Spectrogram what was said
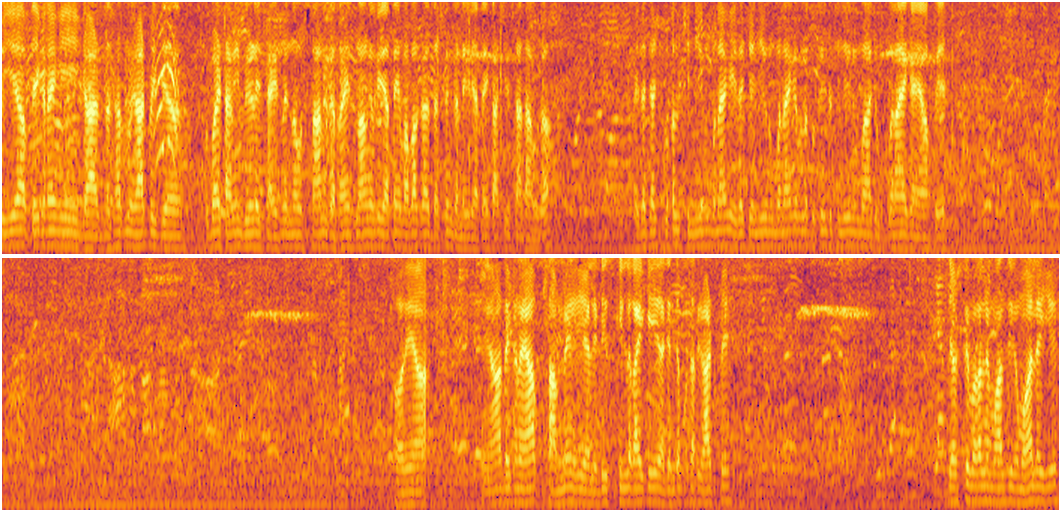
ये आप देख रहे हैं कि घाट दशात में घाट पे सुबह टाइम ही भीड़ है साइड में नव स्नान कर रहे हैं। स्नान करके जाते हैं, बाबा का दर्शन करने के जाते हैं, काशी विश्वनाथ धाम का। इधर जस्ट बकल चेंजिंग रूम बनाया गया, इधर चेंजिंग रूम बनाया गया मतलब दो तीन तो चेंजिंग रूम आज बनाए गए यहाँ पे। और यहाँ यहाँ देख रहे हैं आप, सामने ये एलईडी स्क्रीन लगाई गई है राजेंद्र प्रसाद घाट पे। जस्ट के बगल में मानसी का महल है ये।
